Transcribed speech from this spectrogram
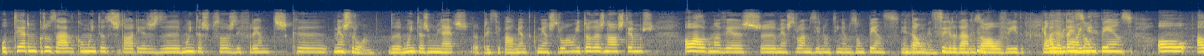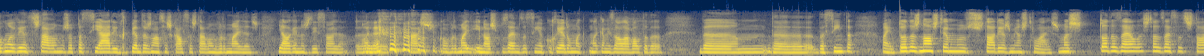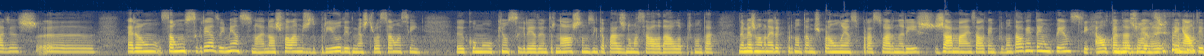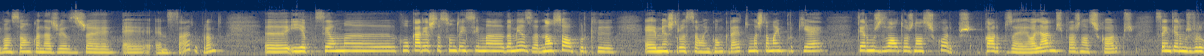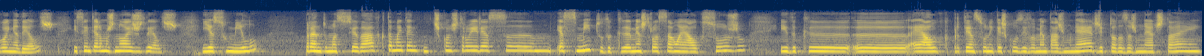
o ter-me cruzado com muitas histórias de muitas pessoas diferentes que menstruam, de muitas mulheres, principalmente, que menstruam, e todas nós temos ou alguma vez uh, menstruamos e não tínhamos um penso, então Exatamente. então segredamos ao ouvido, olha, vergonha. tens um penso, ou alguma vez estávamos a passear e de repente as nossas calças estavam vermelhas e alguém nos disse, olha, uh, olha. estás com vermelho, e nós pusemos assim a correr uma, uma camisola à volta da, da, da, da cinta. Bem, todas nós temos histórias menstruais, mas todas elas, todas essas histórias... Uh, eram, são um segredo imenso, não é? Nós falamos de período e de menstruação assim, uh, como que um segredo entre nós, somos incapazes numa sala de aula perguntar da mesma maneira que perguntamos para um lenço para assoar o nariz, jamais alguém pergunta. Alguém tem um penso Sim, alto quando e bom às som, vezes é? em alto e bom som, quando às vezes é, é, é necessário, pronto. Uh, e apeteceu-me colocar este assunto em cima da mesa, não só porque é a menstruação em concreto, mas também porque é termos de volta os nossos corpos. Corpos é olharmos para os nossos corpos sem termos vergonha deles e sem termos nojo deles e assumi-lo perante uma sociedade que também tem de desconstruir esse, esse mito de que a menstruação é algo sujo e de que uh, é algo que pertence única e exclusivamente às mulheres e que todas as mulheres têm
